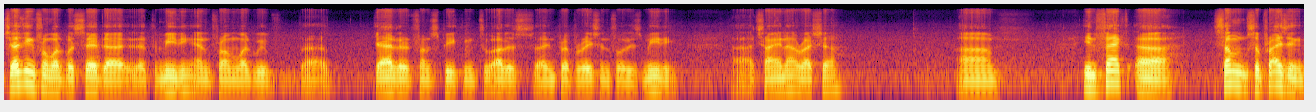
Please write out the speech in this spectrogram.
Judging from what was said uh, at the meeting and from what we've uh, gathered from speaking to others uh, in preparation for this meeting, uh, China, Russia, um, in fact, uh, some surprising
